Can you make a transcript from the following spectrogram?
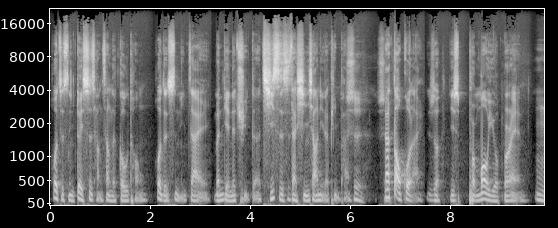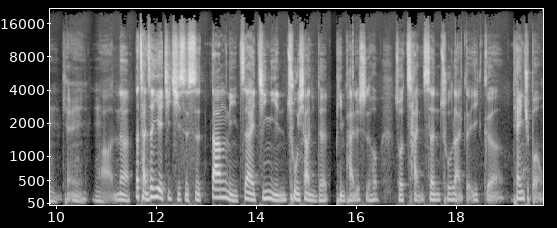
或者是你对市场上的沟通，或者是你在门店的取得，其实是在行销你的品牌。是，它倒过来就是说，你是 promote your brand。嗯，OK，啊，那那产生业绩其实是当你在经营促销你的品牌的时候所产生出来的一个 tangible。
